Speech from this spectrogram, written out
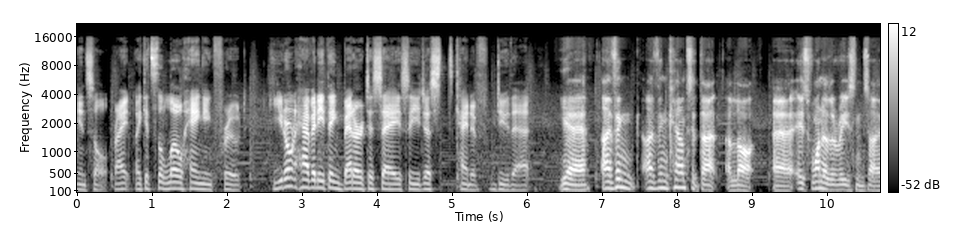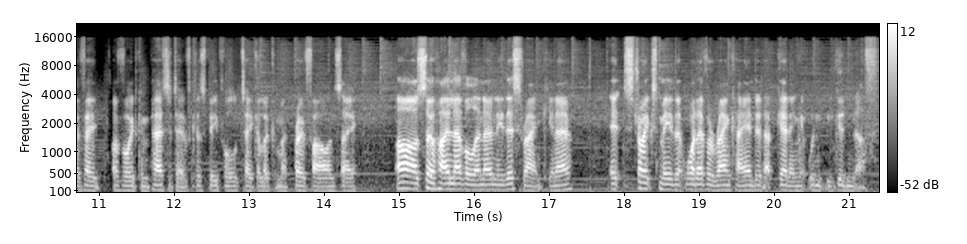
insult, right? Like it's the low hanging fruit you don't have anything better to say, so you just kind of do that. Yeah, I've I've encountered that a lot. Uh, it's one of the reasons I avoid, avoid competitive because people take a look at my profile and say, "Oh, so high level and only this rank," you know. It strikes me that whatever rank I ended up getting, it wouldn't be good enough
